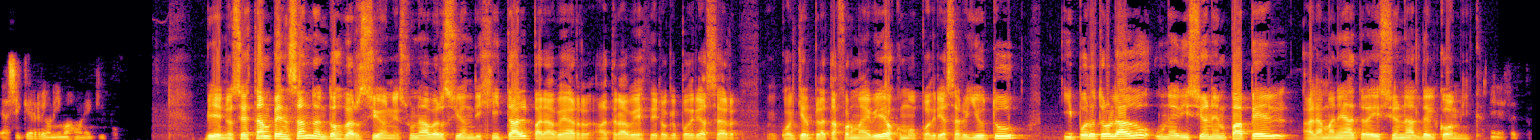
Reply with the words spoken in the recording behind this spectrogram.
Así que reunimos un equipo. Bien, o sea, están pensando en dos versiones. Una versión digital para ver a través de lo que podría ser cualquier plataforma de videos, como podría ser YouTube, y por otro lado una edición en papel a la manera tradicional del cómic. En efecto.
